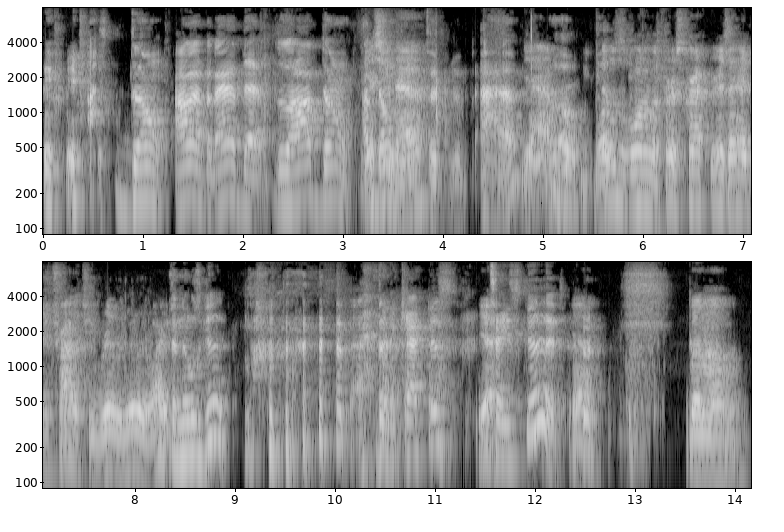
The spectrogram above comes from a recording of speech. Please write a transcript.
I don't. I haven't had that. I don't. Yes, you don't. have. think I have. yeah, Oh, that was one of the first craft beers I had you try that you really, really liked. and it was good. then the cactus Yeah. tastes good. yeah. But um,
